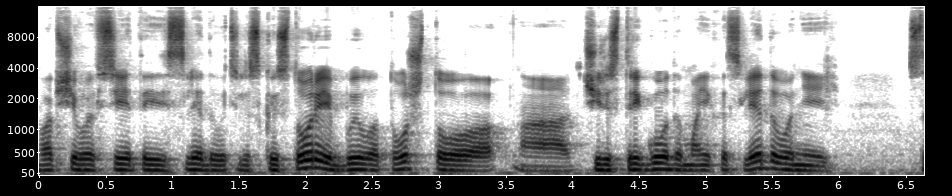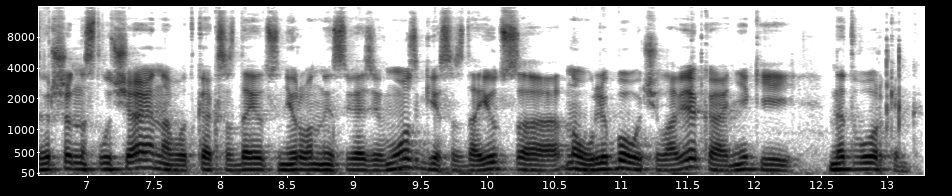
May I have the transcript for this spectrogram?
вообще во всей этой исследовательской истории было то, что а, через три года моих исследований совершенно случайно, вот как создаются нейронные связи в мозге, создаются, ну, у любого человека некий нетворкинг.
